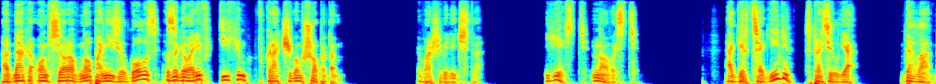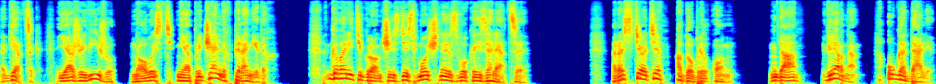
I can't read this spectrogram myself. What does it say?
Однако он все равно понизил голос, заговорив тихим, вкрадчивым шепотом. «Ваше Величество, есть новость». «А герцогиня?» — спросил я. «Да ладно, герцог, я же вижу, новость не о причальных пирамидах. Говорите громче, здесь мощная звукоизоляция». «Растете», — одобрил он. «Да, верно, угадали.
